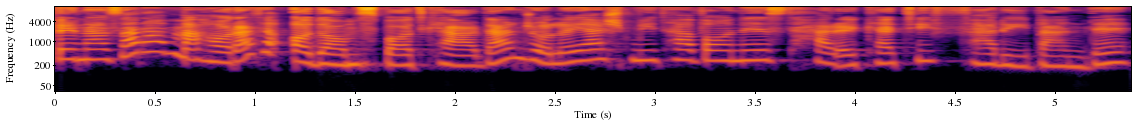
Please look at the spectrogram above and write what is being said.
به نظرم مهارت آدامس باد کردن جلویش می توانست حرکتی فریبنده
